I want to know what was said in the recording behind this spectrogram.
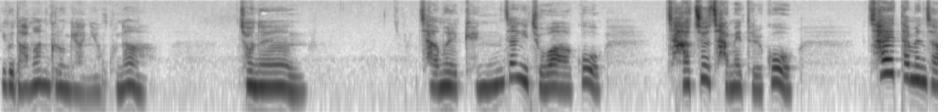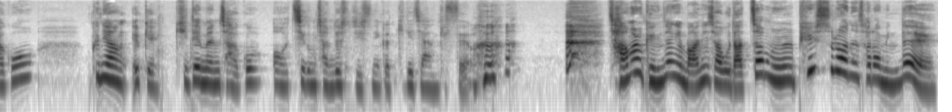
이거 나만 그런 게 아니었구나. 저는 잠을 굉장히 좋아하고 자주 잠에 들고 차에 타면 자고 그냥 이렇게 기대면 자고 어 지금 잠들 수도 있으니까 기대지 않겠어요. 잠을 굉장히 많이 자고 낮잠을 필수로 하는 사람인데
